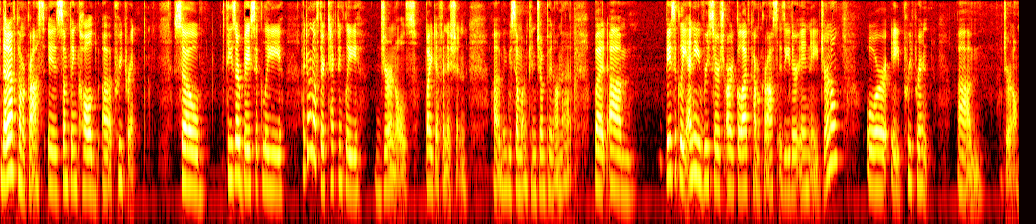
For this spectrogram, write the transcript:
that I've come across is something called uh, preprint. So these are basically, I don't know if they're technically journals by definition. Uh, maybe someone can jump in on that. But um, basically, any research article I've come across is either in a journal or a preprint um, journal.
